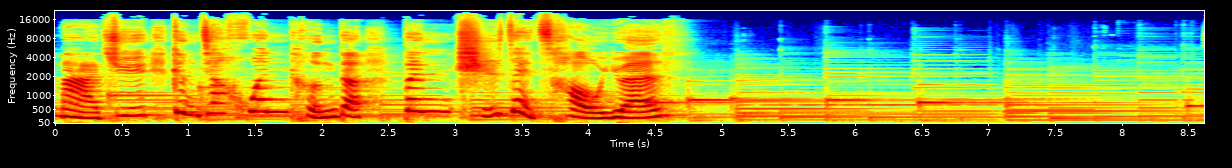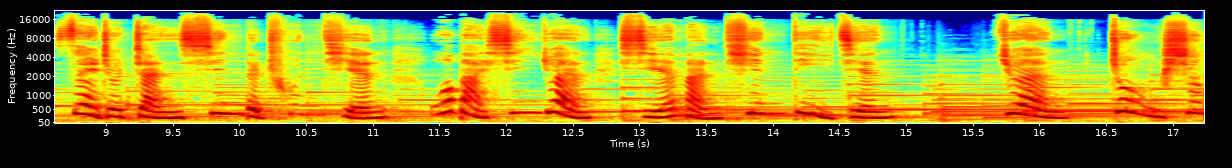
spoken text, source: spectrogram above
马驹更加欢腾地奔驰在草原。在这崭新的春天，我把心愿写满天地间：愿众生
